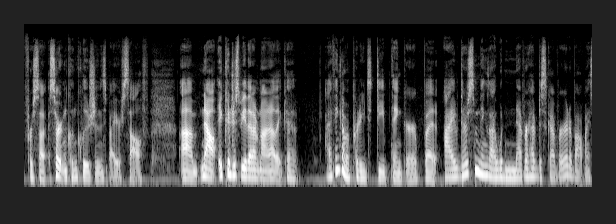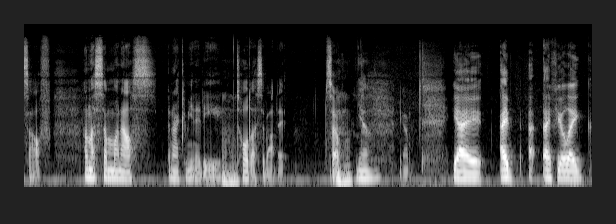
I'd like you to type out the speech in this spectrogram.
for cer- certain conclusions by yourself. Um, now, it could just be that I'm not like a, I think I'm a pretty deep thinker, but I there's some things I would never have discovered about myself unless someone else in our community mm-hmm. told us about it. So, mm-hmm. Yeah. yeah. Yeah, I I I feel like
